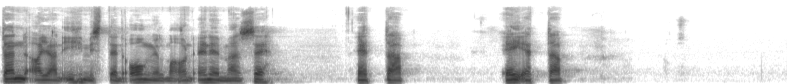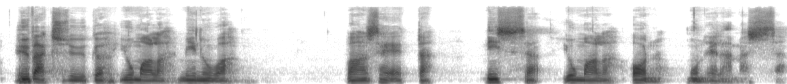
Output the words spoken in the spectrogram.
tämän ajan ihmisten ongelma on enemmän se, että ei että hyväksyykö Jumala minua, vaan se, että missä Jumala on mun elämässä.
